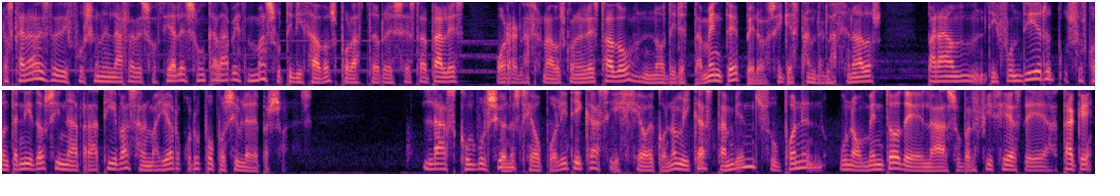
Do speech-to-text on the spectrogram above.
los canales de difusión en las redes sociales son cada vez más utilizados por actores estatales o relacionados con el Estado, no directamente, pero sí que están relacionados, para mm, difundir sus contenidos y narrativas al mayor grupo posible de personas. Las convulsiones geopolíticas y geoeconómicas también suponen un aumento de las superficies de ataque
